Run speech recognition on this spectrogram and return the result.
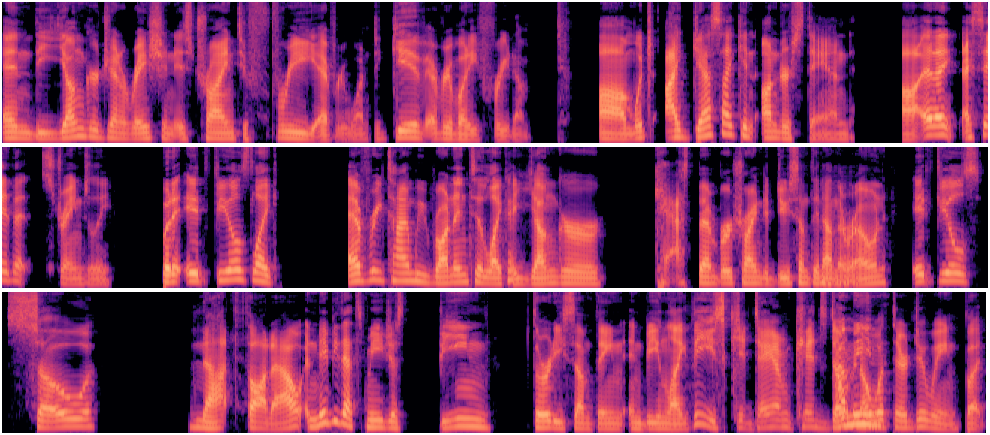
and the younger generation is trying to free everyone to give everybody freedom um which i guess i can understand uh and i, I say that strangely but it, it feels like every time we run into like a younger cast member trying to do something on their Mhm. own it feels so not thought out and maybe that's me just being 30 something and being like these kid, damn kids don't know mean- what they're doing but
